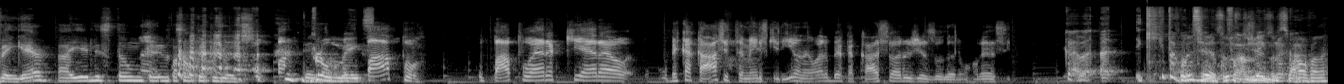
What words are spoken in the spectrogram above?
Wenger, aí eles estão querendo passar um tempo juntos. O papo. O papo era que era. O BKK também eles queriam, né? Ou era o BKK ou era o Jesus, era um rolê assim. Cara, o que que tá acontecendo com o Jesus Flamengo, Jesus né, salva, né?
